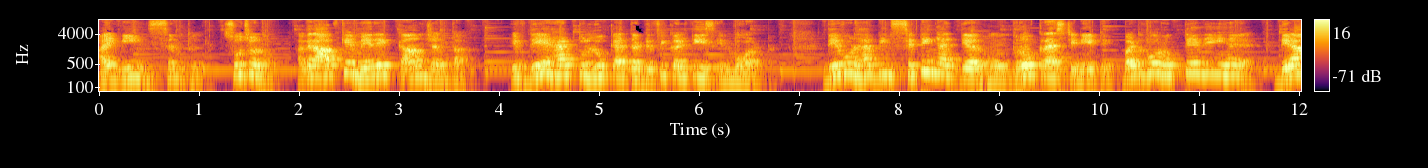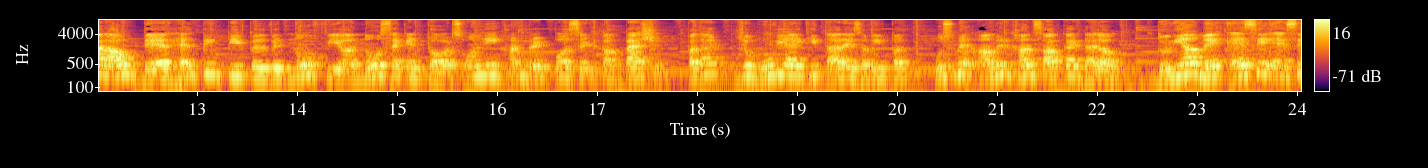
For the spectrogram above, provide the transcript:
I mean simple सोचो ना, अगर आपके मेरे काम जनता if they had to look at the difficulties involve they would have been sitting at their home procrastinating. But वो रुकते नहीं हैं. They are out there helping people with no fear, no second thoughts, only 100% compassion. पता है जो मूवी आई थी तारे ज़मीन पर उसमें आमिर खान साहब का एक डायलॉग दुनिया में ऐसे ऐसे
